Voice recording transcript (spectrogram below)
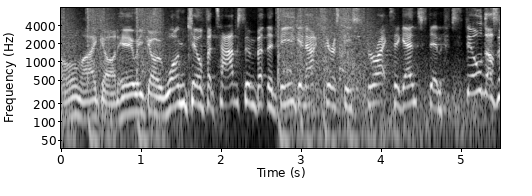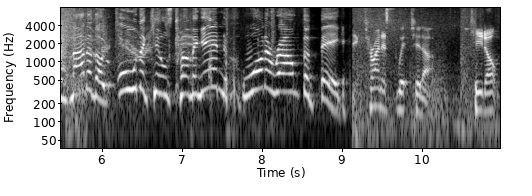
Oh my god, here we go. One kill for tabseN, but the Deegan accuracy strikes against him. Still doesn't matter though. All the kills coming in. What a round for Big. Trying to switch it up. k1to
